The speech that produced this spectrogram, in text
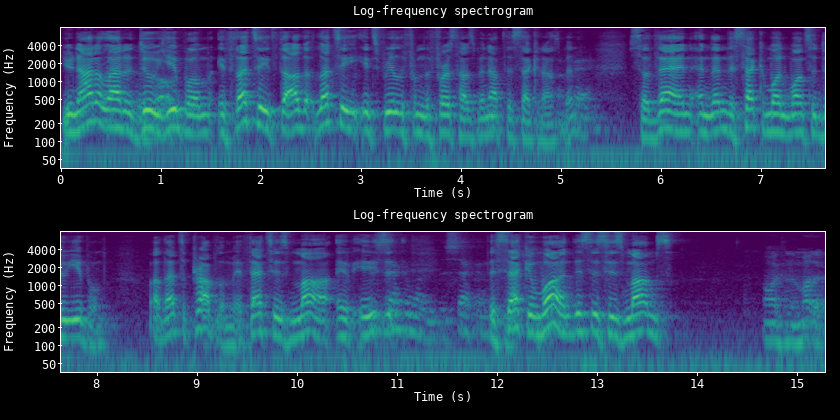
You're not allowed to do yibum if let's say it's the other. Let's say it's really from the first husband, not the second husband. Okay. So then, and then the second one wants to do yibum. Well, that's a problem. If that's his mom, if The he's second one, the second. the second one, this is his mom's. Oh, Only from the mother.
